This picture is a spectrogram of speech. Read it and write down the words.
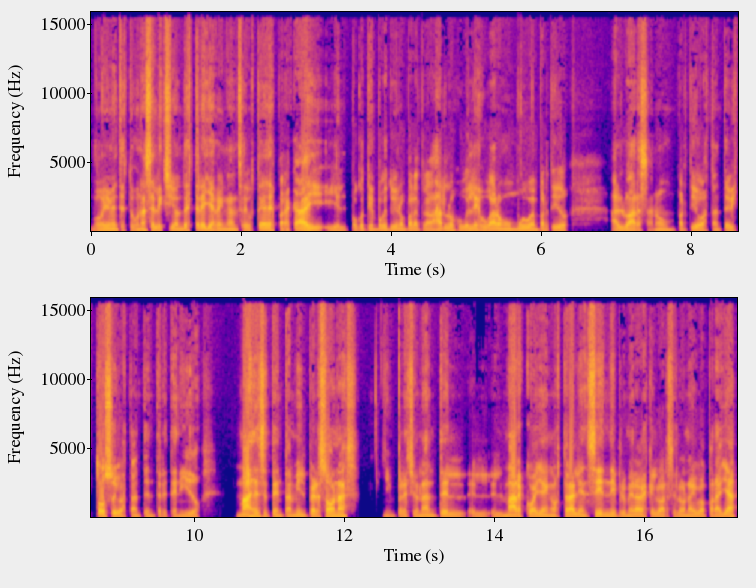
obviamente esto es una selección de estrellas, vénganse ustedes para acá y, y el poco tiempo que tuvieron para trabajarlo, le jugaron un muy buen partido al Barça, ¿no? Un partido bastante vistoso y bastante entretenido. Más de 70 mil personas, impresionante el, el, marco allá en Australia, en Sydney, primera vez que el Barcelona iba para allá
